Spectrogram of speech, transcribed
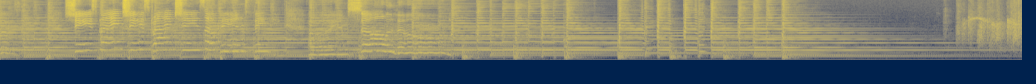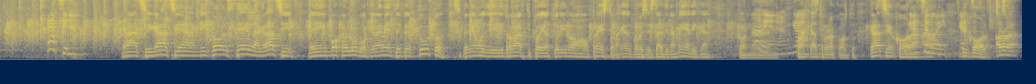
She's playing, she's crying, she's up in thinking. I am so alone. Grazie. Grazie, grazie a Nicole Stella, grazie e in bocca al lupo chiaramente per tutto. Speriamo di ritrovarti poi a Torino presto, magari dopo che sei stato in America con Va eh, qualche altro racconto. Grazie ancora. Grazie a voi. Grazie a Nicole. ciao, Allora,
